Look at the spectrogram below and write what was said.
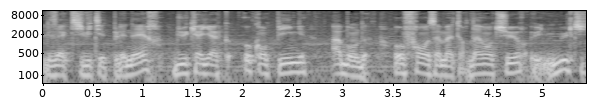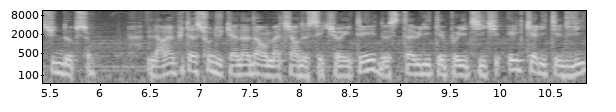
Les activités de plein air, du kayak au camping, abondent, offrant aux amateurs d'aventure une multitude d'options. La réputation du Canada en matière de sécurité, de stabilité politique et de qualité de vie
